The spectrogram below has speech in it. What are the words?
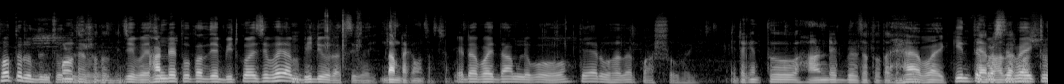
সতেরো দিন 15 থেকে চলছে 17 দিন। জি ভাই হান্ড্রেড তোতা দিয়ে বিট করেছি ভাই আমি ভিডিও রাখছি ভাই। দামটা কেমন চাচ্ছেন? এটা ভাই দাম নেব তেরো হাজার পাঁচশো ভাই। এটা কিন্তু হান্ড্রেড বেলচা তো থাকে হ্যাঁ ভাই কিনতে পারছি ভাই একটু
